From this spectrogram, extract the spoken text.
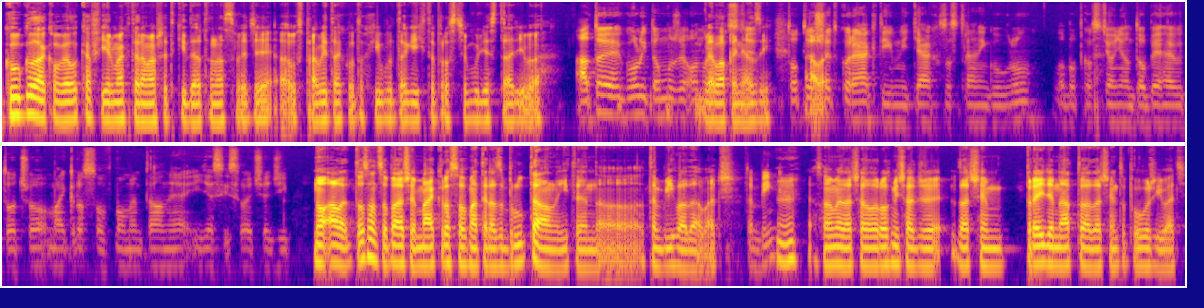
Google ako veľká firma, ktorá má všetky dáta na svete a spraví takúto chybu, tak ich to proste bude stať iba. Ale to je kvôli tomu, že ono veľa peňazí. Toto je ale... všetko reaktívny ťah zo strany Google, lebo proste oni dobiehajú to, čo Microsoft momentálne ide si svoje chat No ale to som chcel povedať, že Microsoft má teraz brutálny ten, eh, ten vyhľadávač. Ten Bing? Mm. Ja som začal rozmýšľať, že začnem, prejdem na to a začnem to používať.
